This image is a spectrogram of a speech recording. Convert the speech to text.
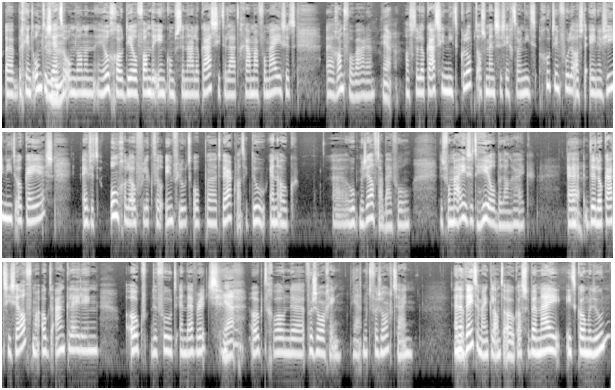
eh, begint om te Mhm. zetten. Om dan een heel groot deel van de inkomsten naar locatie te laten gaan. Maar voor mij is het eh, randvoorwaarden. ja, Als de locatie niet klopt, als mensen zich er niet goed in voelen, als de energie niet oké is, heeft het ongelooflijk veel invloed op eh, het werk wat ik doe. En ook eh, hoe ik mezelf daarbij voel. Dus voor mij is het heel belangrijk. Eh, Ja. De locatie zelf, maar ook de aankleding, ook de food en beverage, ja, ook gewoon de verzorging. Ja. Het moet verzorgd zijn. En, En dat, dat- weten mijn klanten ook. Als ze bij mij iets komen doen,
